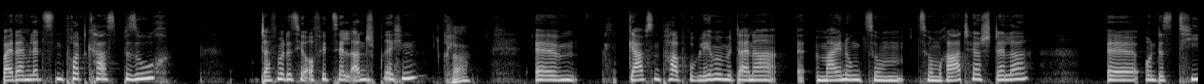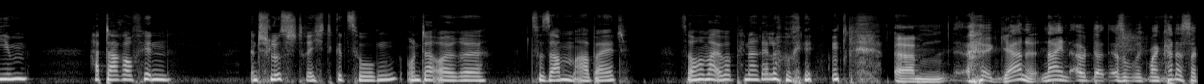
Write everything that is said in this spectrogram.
bei deinem letzten Podcast-Besuch, darf man das hier offiziell ansprechen? Klar. ähm, gab es ein paar Probleme mit deiner äh, Meinung zum, zum Radhersteller äh, und das Team hat daraufhin einen Schlussstrich gezogen unter eure Zusammenarbeit. Sollen wir mal über Pinarello reden? Ähm, gerne. Nein, also man kann, das da,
